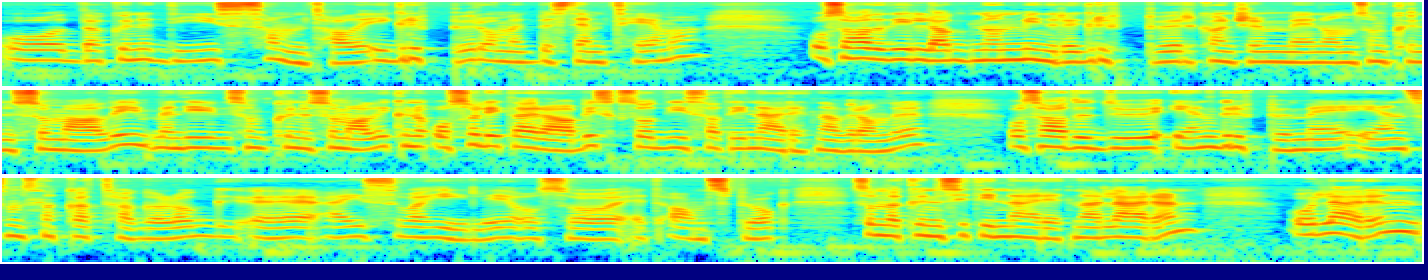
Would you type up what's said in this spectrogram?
og da kunne de samtale i grupper om et bestemt tema. Og så hadde de lagd noen mindre grupper, kanskje med noen som kunne somali. Men de som kunne somali, kunne også litt arabisk, så de satt i nærheten av hverandre. Og så hadde du en gruppe med en som snakka tagalog, eh, ei swahili og så et annet språk, som da kunne sitte i nærheten av læreren. Og læreren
